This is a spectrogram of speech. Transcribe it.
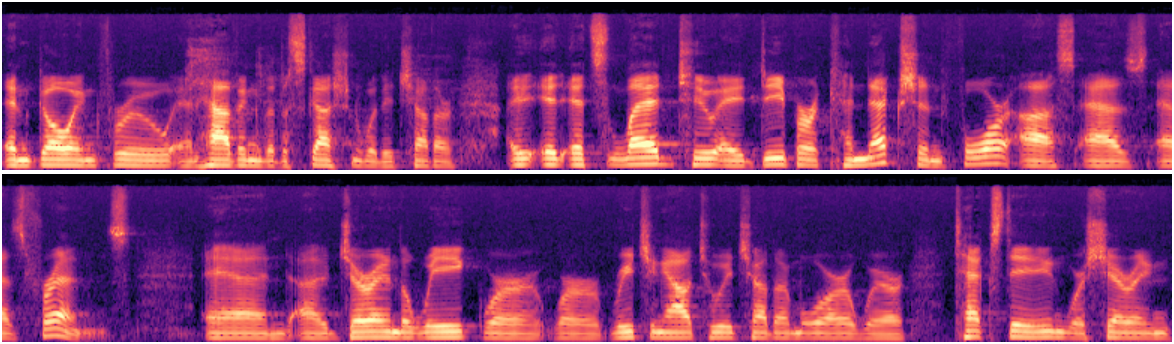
and going through and having the discussion with each other. It, it's led to a deeper connection for us as, as friends. And uh, during the week, we're, we're reaching out to each other more. We're texting, we're sharing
